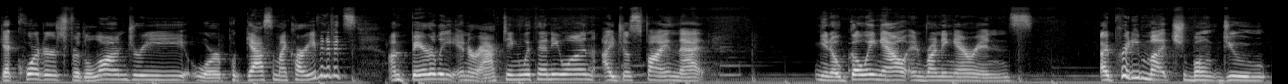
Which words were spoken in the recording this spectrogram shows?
get quarters for the laundry or put gas in my car, even if it's I'm barely interacting with anyone, I just find that, you know, going out and running errands, I pretty much won't do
